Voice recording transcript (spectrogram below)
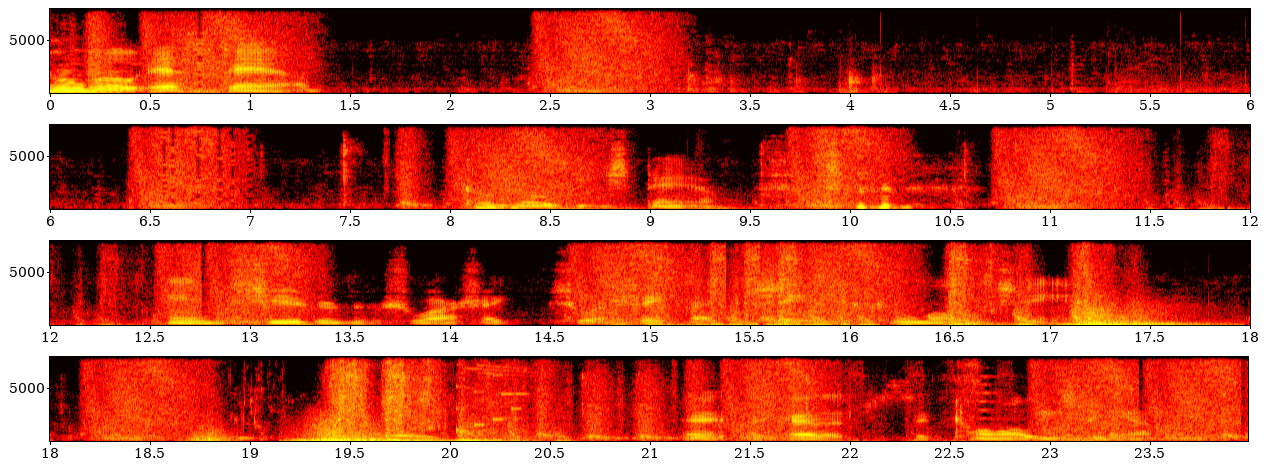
Como están? Como están? and like a shake. Como están? Hey, like guy that said Como están.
